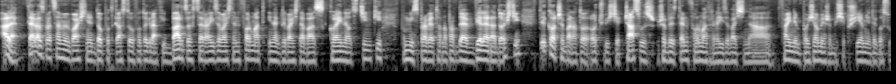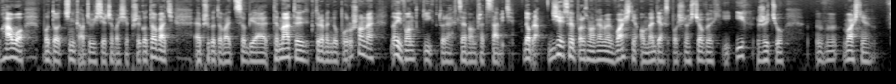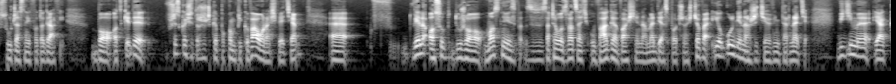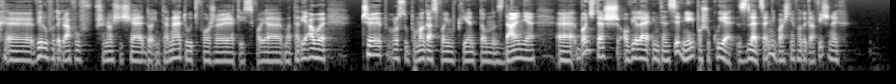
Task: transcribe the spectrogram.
Ale teraz wracamy właśnie do podcastu o fotografii bardzo chcę realizować ten format i nagrywać dla Was kolejne odcinki, bo mi sprawia to naprawdę wiele radości, tylko trzeba na to oczywiście czasu, żeby ten format realizować na fajnym poziomie, żeby się przyjemnie tego słuchało, bo do odcinka oczywiście trzeba się przygotować, e, przygotować sobie tematy, które będą poruszone, no i wątki, które chcę Wam przedstawić. Dobra, dzisiaj sobie porozmawiamy właśnie o mediach społecznościowych i ich życiu w, właśnie w współczesnej fotografii, bo od kiedy wszystko się troszeczkę pokomplikowało na świecie, e, wiele osób dużo mocniej zaczęło zwracać uwagę właśnie na media społecznościowe i ogólnie na życie w internecie. Widzimy, jak e, wielu fotografów przenosi się do internetu, tworzy jakieś swoje materiały, czy po prostu pomaga swoim klientom zdalnie, e, bądź też o wiele intensywniej poszukuje zleceń właśnie fotograficznych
